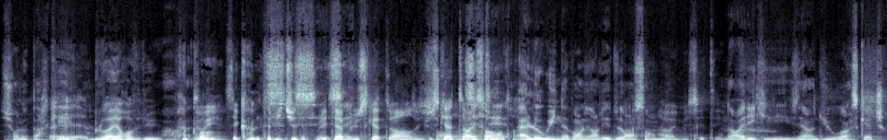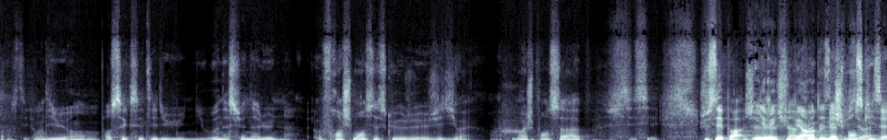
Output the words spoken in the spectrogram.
sur le parquet. Euh, Blois est revenu. Ah, oui. C'est comme d'habitude. Il était à plus 14. ils Plus sont- 14, ils sont rentrés. Halloween avant l'heure, les deux ensemble. Ah ouais, mais c'était. On aurait dit qu'ils faisaient un duo, un sketch. Quoi. On, dit- on pensait que c'était du niveau national 1. Franchement, c'est ce que j'ai dit. Ouais. Ouais. Moi, je pense à. c'est- c'est- Je sais pas. Je, je suis un peu mais je pense ouais. qu'ils a-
